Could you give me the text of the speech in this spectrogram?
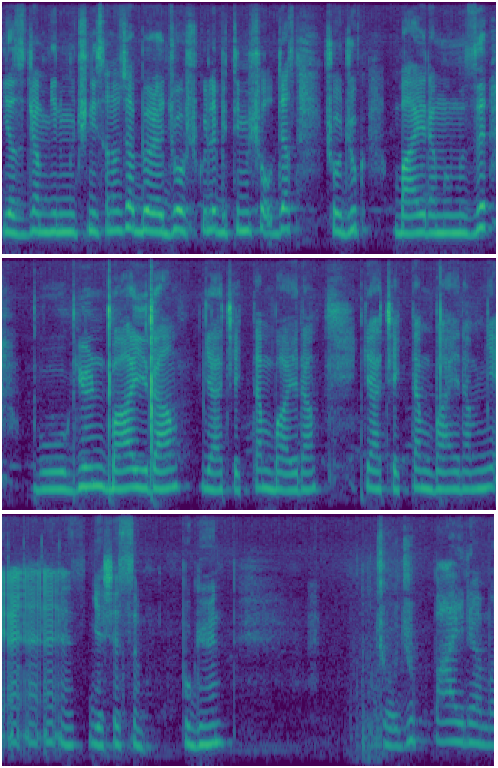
yazacağım 23 Nisan özel. Böyle coşkuyla bitirmiş olacağız. Çocuk bayramımızı. Bugün bayram. Gerçekten bayram. Gerçekten bayram. Yes, Yaşasın. Bugün çocuk bayramı.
